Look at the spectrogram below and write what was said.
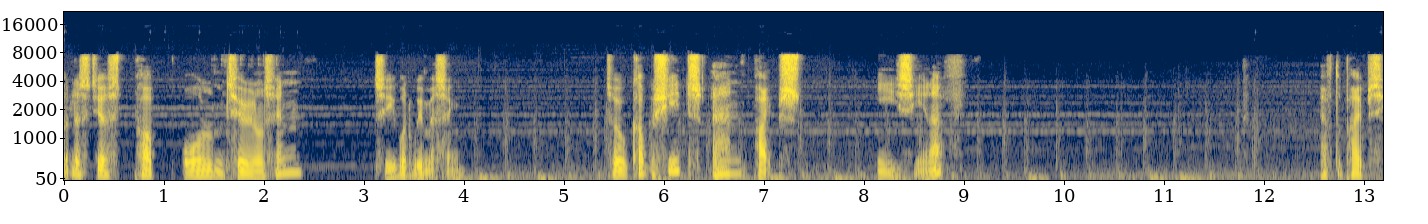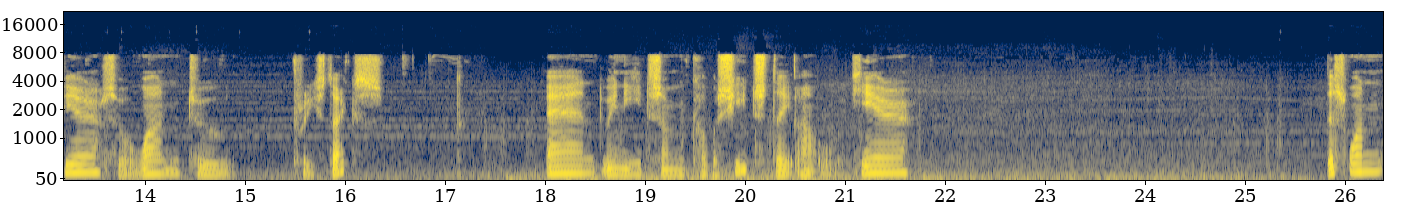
But let's just pop all materials in, see what we're missing. So copper sheets and pipes. Easy enough. Have the pipes here, so one, two, three stacks. And we need some copper sheets, they are over here. This one,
